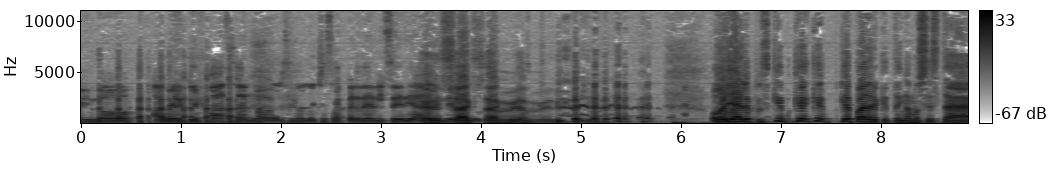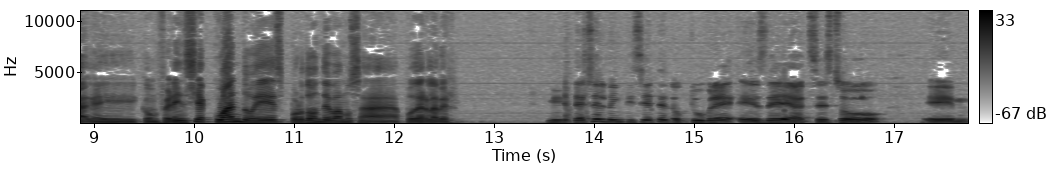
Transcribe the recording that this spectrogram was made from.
Uy, no, a ver qué pasa, ¿no? A ver si no le echas a perder el cereal. Exactamente. Oye, Ale, pues qué, qué, qué, padre que tengamos esta eh, conferencia. ¿Cuándo es? ¿Por dónde vamos a poderla ver? Mira, es el 27 de octubre, es de acceso em,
